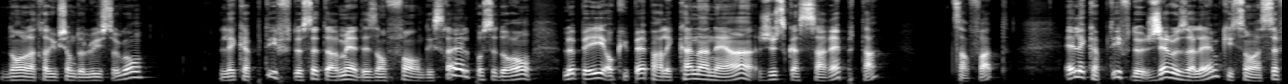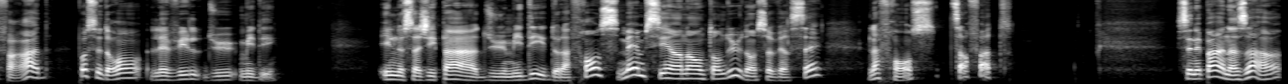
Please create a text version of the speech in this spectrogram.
dans la traduction de Louis II, les captifs de cette armée des enfants d'Israël posséderont le pays occupé par les Cananéens jusqu'à Sarepta, Tsarfat, et les captifs de Jérusalem, qui sont à Sepharad, posséderont les villes du Midi. Il ne s'agit pas du Midi de la France, même si on a entendu dans ce verset la France, Tsarfat. Ce n'est pas un hasard,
